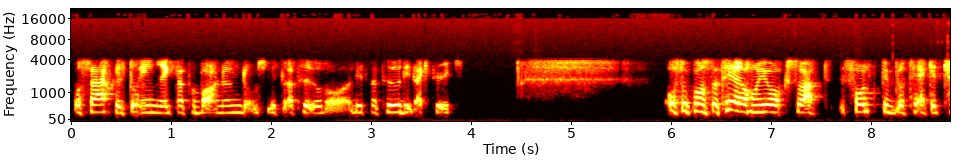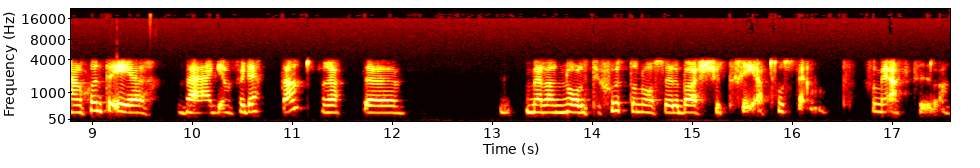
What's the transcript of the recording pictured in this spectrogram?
Och särskilt då inriktat på barn och ungdomslitteratur och litteraturdidaktik. Och så konstaterar hon ju också att folkbiblioteket kanske inte är vägen för detta. För att eh, mellan 0 till 17 år så är det bara 23 procent som är aktiva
